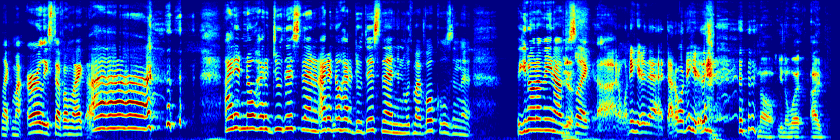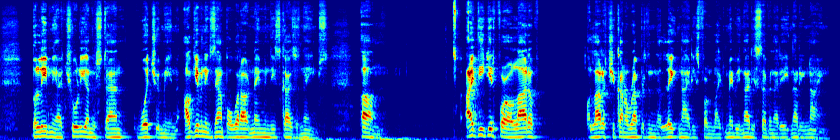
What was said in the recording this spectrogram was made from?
like my early stuff i'm like ah I didn't know how to do this then, and I didn't know how to do this then, and with my vocals and the, you know what I mean? I'm just like, "Ah, I don't want to hear that. I don't want to hear that. No, you know what? I believe me, I truly understand what you mean. I'll give an example without naming these guys' names. Um, I DJed for a lot of a lot of Chicano rappers in the late '90s, from like maybe '97, '98, '99,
